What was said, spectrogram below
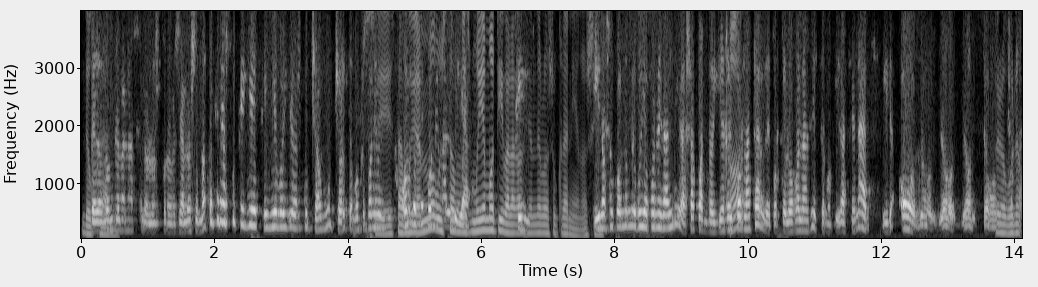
De pero. ¿dónde van a hacerlo los profes? Ya lo sé. No te creas tú que, lle- que llevo yo he escuchado mucho. ¿eh? Tengo que poner, Sí, está ¿cuándo muy bien, me gustó, es muy emotiva la Sí. canción de los ucranianos. Sí. Y no sé cuándo me voy a poner al día, o sea, cuando llegue ¿No? por la tarde, porque luego a las 10 tengo que ir a cenar. Y, oh, no, yo, yo tengo Pero mucho bueno,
